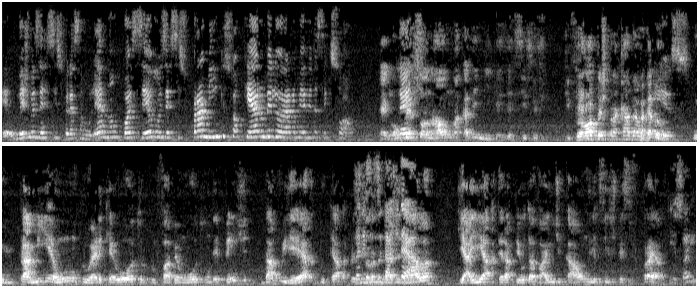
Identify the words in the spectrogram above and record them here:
É, o mesmo exercício para essa mulher não pode ser um exercício para mim que só quero melhorar a minha vida sexual. É igual um Entende? personal numa academia, que é exercícios diferentes. Próprios para cada Pra um. cada um. Isso. O- Pra mim é um, pro Eric é outro, pro Fábio é um outro. Então depende da mulher, do que ela tá precisando na necessidade idade dela. dela, que aí a, terapeuta vai indicar um exercício específico pra ela. Isso aí.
